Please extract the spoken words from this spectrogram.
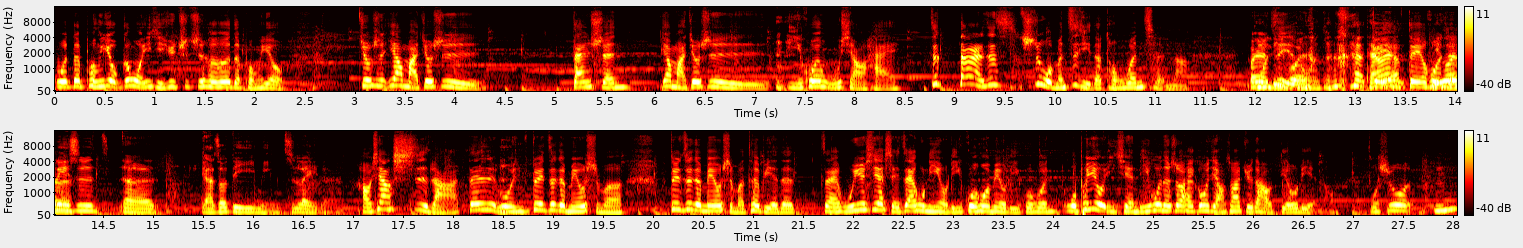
我的朋友跟我一起去吃吃喝喝的朋友，就是要么就是单身。要么就是已婚无小孩，这当然这是我们自己的同温层啊，我们自己的同温层。台湾对，离婚率是呃亚洲第一名之类的，好像是啦。但是我对这个没有什么，对这个没有什么特别的在乎，因为现在谁在乎你有离过婚没有离过婚？我朋友以前离婚的时候还跟我讲说他觉得好丢脸哦。我说嗯，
